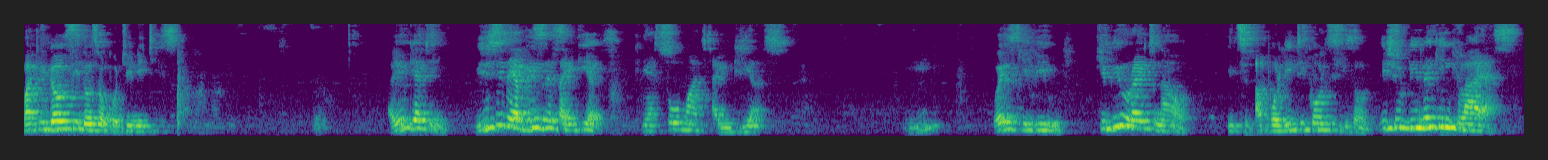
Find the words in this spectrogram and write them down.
But we don't see those opportunities. Are you getting? You see their business ideas. There are so much ideas. Hmm? Where is Kibiu? Kibiu right now, it's a political season. You should be making flyers.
